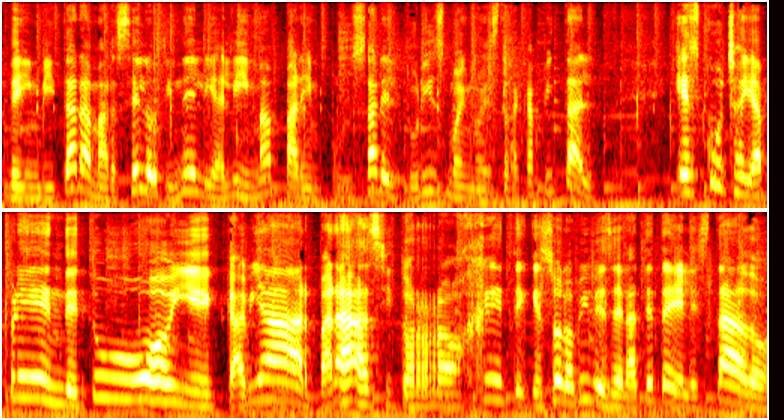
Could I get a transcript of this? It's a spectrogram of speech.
de invitar a Marcelo Tinelli a Lima para impulsar el turismo en nuestra capital. Escucha y aprende tú, oye, caviar, parásito, rojete, que solo vives de la teta del Estado.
